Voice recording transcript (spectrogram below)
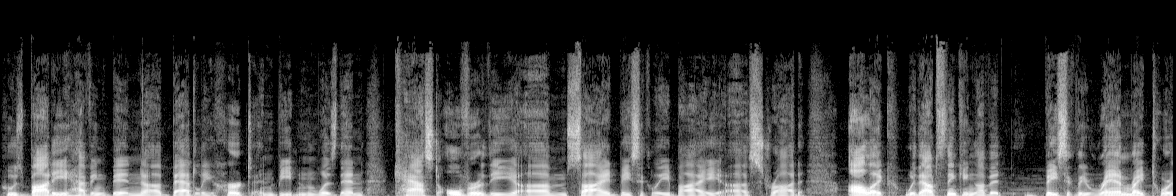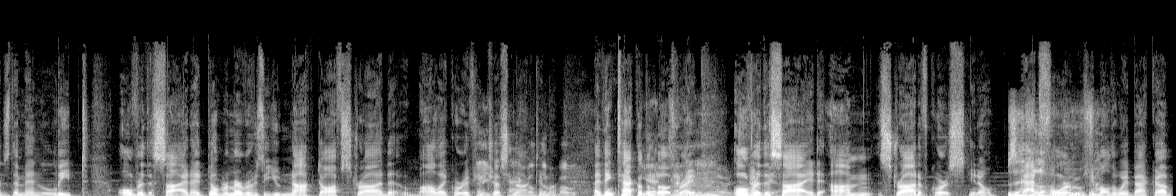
whose body, having been uh, badly hurt and beaten, was then cast over the um, side, basically by uh, Strahd. Alec, without thinking of it, basically ran right towards them and leaped over the side. I don't remember if it was you knocked off Strahd Alec, or if you No, you just knocked him them off. both. I think tackled them both, tackled right? them both. Over the Yeah. side. Um, Strahd, of course, you know, that hell of a form move. came all the way back up.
